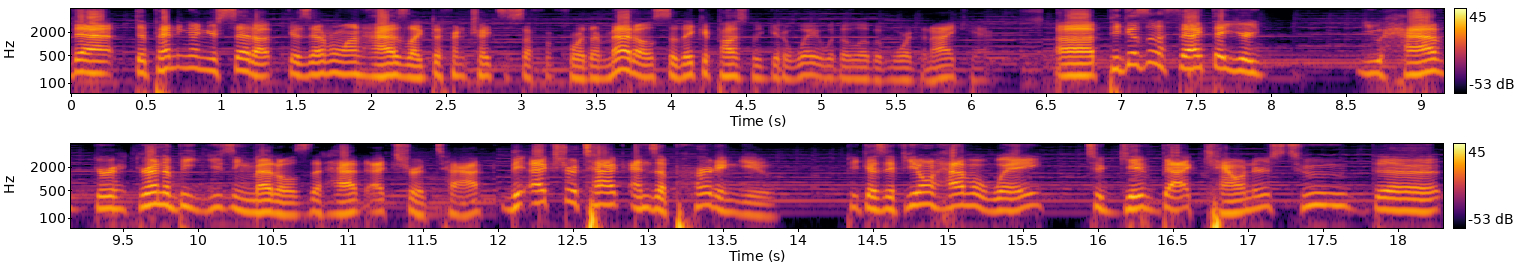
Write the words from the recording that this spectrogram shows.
that depending on your setup, because everyone has like different traits and stuff for their medals, so they could possibly get away with a little bit more than I can. Uh, because of the fact that you're you have you're, you're gonna be using medals that have extra attack, the extra attack ends up hurting you. Because if you don't have a way to give back counters to the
